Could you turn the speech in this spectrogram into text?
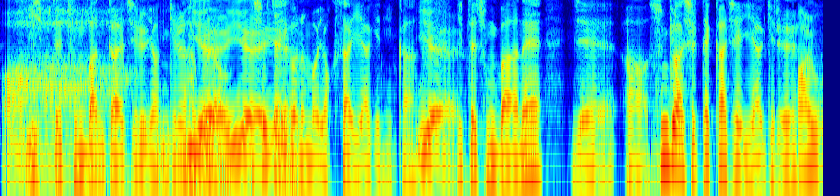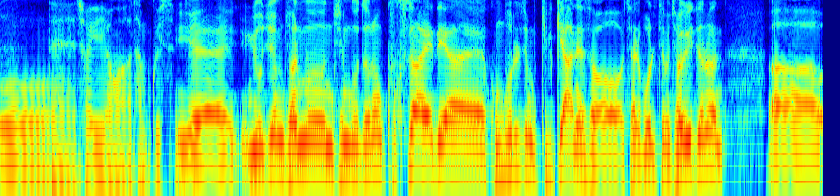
20대 중반까지를 연기를 하고요. 아. 예, 예, 실제 예. 이거는 뭐 역사 이야기니까 예. 20대 중반에 이제 어, 순교하실 때까지의 이야기를 아이고. 네, 저희 영화가 담고 있습니다. 예, 요즘 젊은 친구들은 국사에 대한 공부를 좀 깊게 안 해서 잘 모르지만 저희들은 어,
